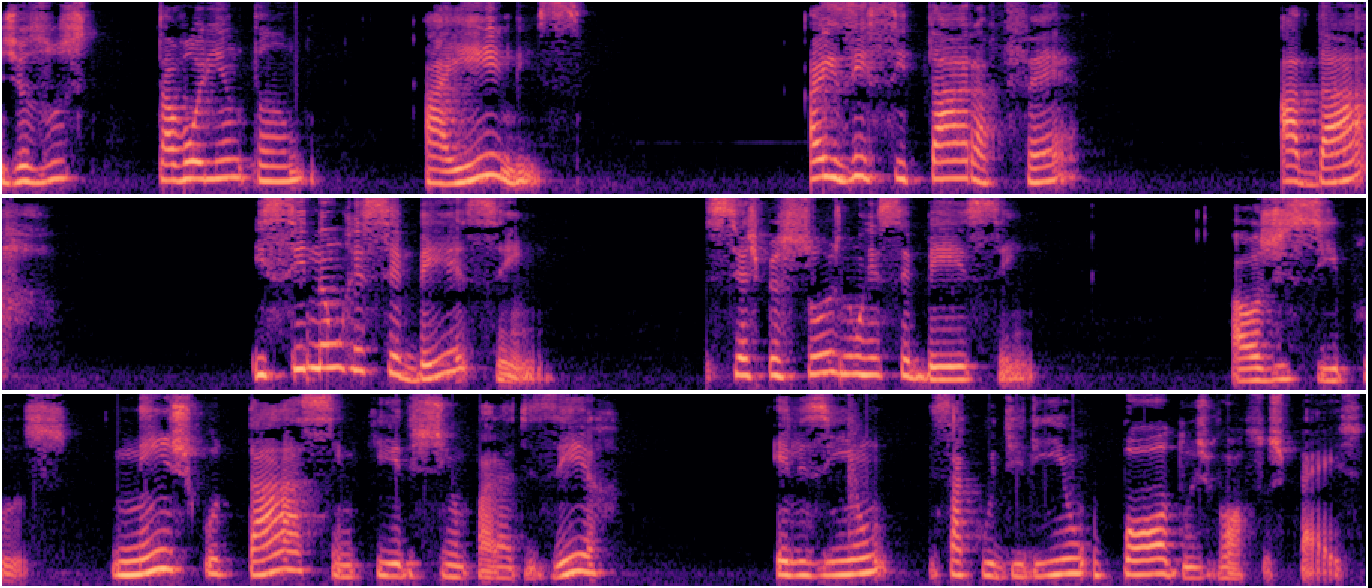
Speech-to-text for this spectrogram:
Jesus estava orientando a eles a exercitar a fé, a dar, e se não recebessem, se as pessoas não recebessem aos discípulos nem escutassem o que eles tinham para dizer, eles iam sacudiriam o pó dos vossos pés.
